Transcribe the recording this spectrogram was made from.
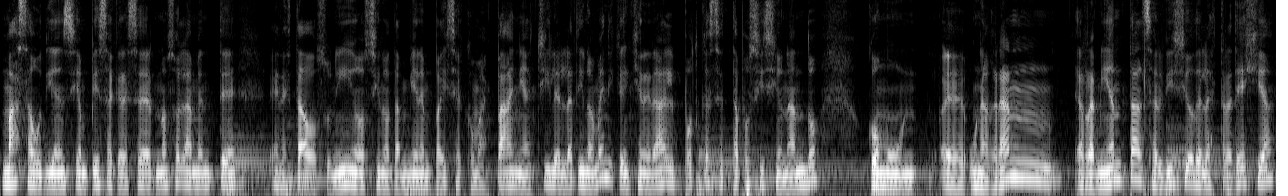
más audiencia, empieza a crecer no solamente en Estados Unidos, sino también en países como España, Chile, Latinoamérica. En general, el podcast se está posicionando como eh, una gran herramienta al servicio de la estrategia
